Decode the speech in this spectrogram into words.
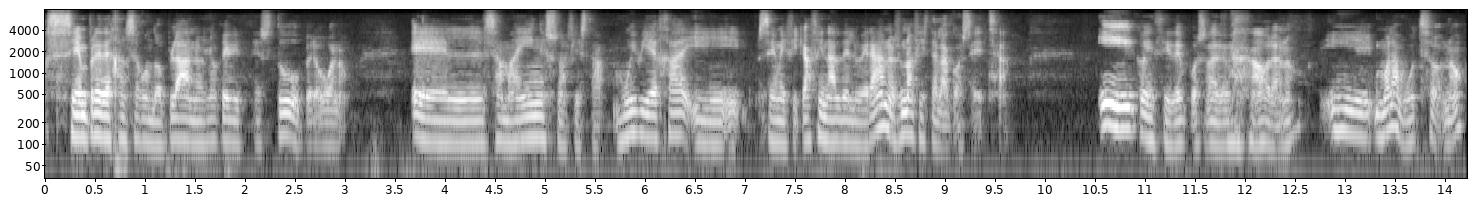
siempre deja en segundo plano, es lo que dices tú, pero bueno, el Samaín es una fiesta muy vieja y significa final del verano, es una fiesta de la cosecha. Y coincide pues ahora, ¿no? Y mola mucho, ¿no?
